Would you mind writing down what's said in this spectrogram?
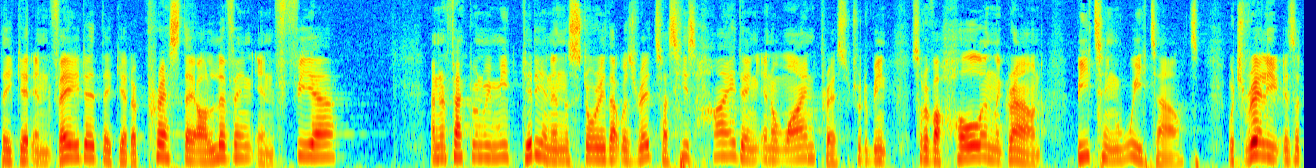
they get invaded, they get oppressed, they are living in fear. And in fact, when we meet Gideon in the story that was read to us, he's hiding in a wine press, which would have been sort of a hole in the ground, beating wheat out, which really is an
